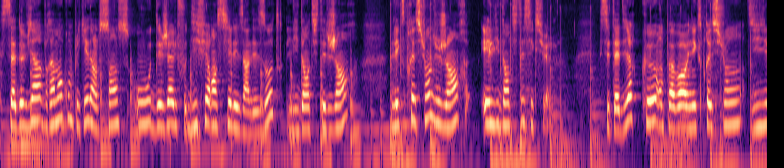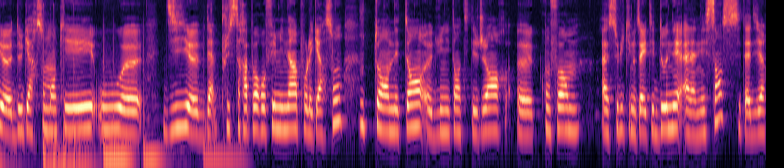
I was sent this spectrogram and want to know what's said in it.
ça devient vraiment compliqué dans le sens où déjà il faut différencier les uns des autres l'identité de genre, l'expression du genre et l'identité sexuelle. C'est-à-dire qu'on peut avoir une expression dit euh, de garçon manqué ou euh, dit euh, plus rapport au féminin pour les garçons, tout en étant d'une identité de genre conforme à celui qui nous a été donné à la naissance, c'est-à-dire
